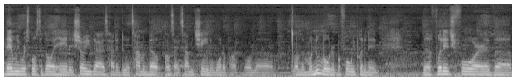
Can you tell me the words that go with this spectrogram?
Then we were supposed to go ahead and show you guys how to do a timing belt, I'm sorry, timing chain and water pump on the on the new motor before we put it in. The footage for the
